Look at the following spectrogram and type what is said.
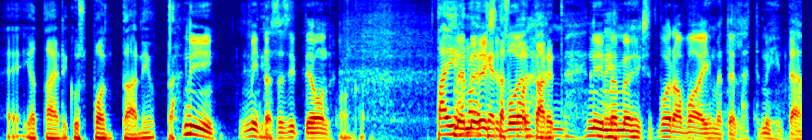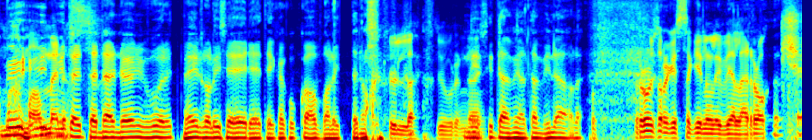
eh, jotain niin kuin spontaaniutta. Niin, mitä se sitten on? Tai ihan oikeita möhikset voidaan, spontaanit. niin, me möhikset voidaan vaan ihmetellä, että mihin tämä maailma on menossa. Miten tänään näin vuodet? Meillä oli CD, eikä kukaan valittanut. Kyllä, juuri näin. Niin sitä mieltä minä olen. Ruisrokissakin oli vielä rocki.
